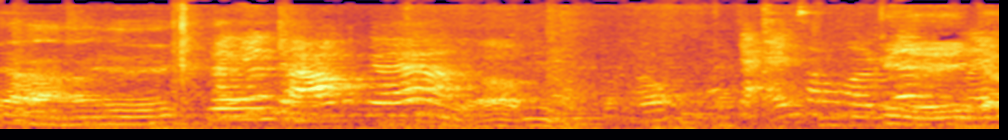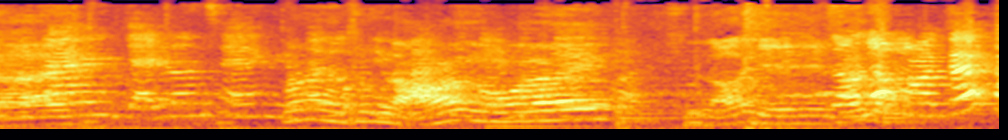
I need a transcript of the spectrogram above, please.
trời Thằng nhân trọn kìa ờ chạy xong rồi Cái gì trời? chạy lên xe ta là xin lỗi chạy rồi. xin lỗi gì thì rồi nó ngồi kế à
